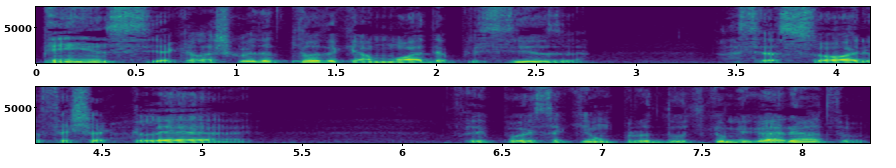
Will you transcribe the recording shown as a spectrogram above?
pence, aquelas coisas todas que a moda precisa acessório, fecha-clé. Falei, pô, isso aqui é um produto que eu me garanto.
